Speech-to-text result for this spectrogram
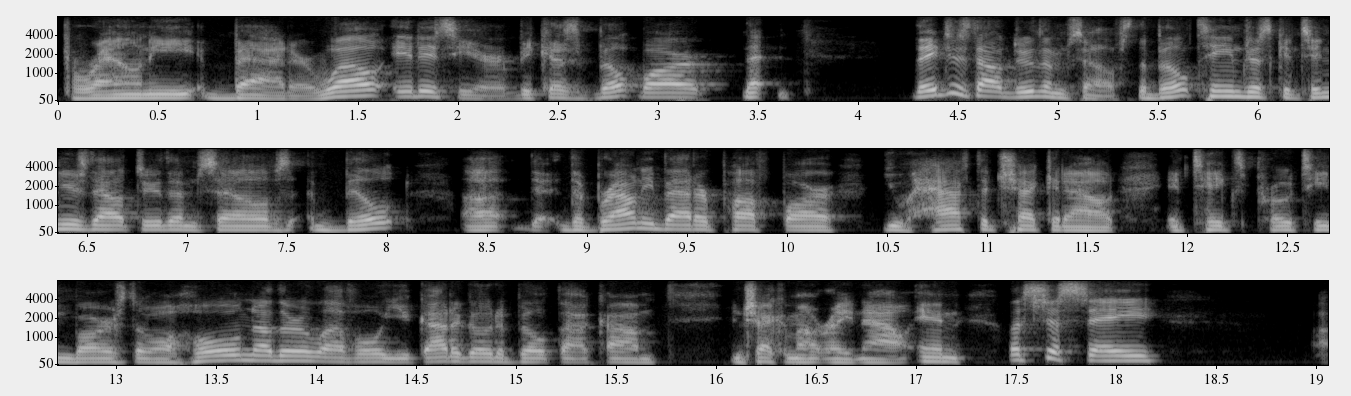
brownie batter. Well, it is here because Built Bar they just outdo themselves. The Built team just continues to outdo themselves. Built uh, the, the, brownie batter puff bar you have to check it out it takes protein bars to a whole nother level you got to go to built.com and check them out right now and let's just say uh,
